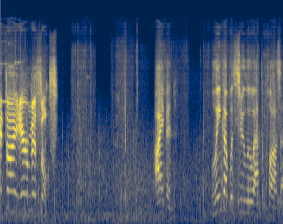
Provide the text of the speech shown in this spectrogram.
anti-air missiles! Ivan, link up with Zulu at the plaza.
